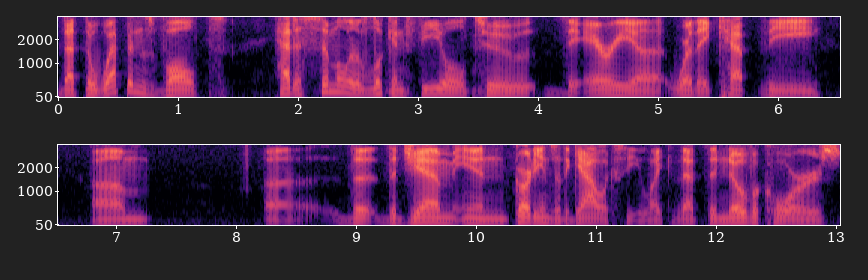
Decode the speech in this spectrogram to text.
that the weapons vault had a similar look and feel to the area where they kept the um, uh, the the gem in Guardians of the Galaxy, like that the Nova Corps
